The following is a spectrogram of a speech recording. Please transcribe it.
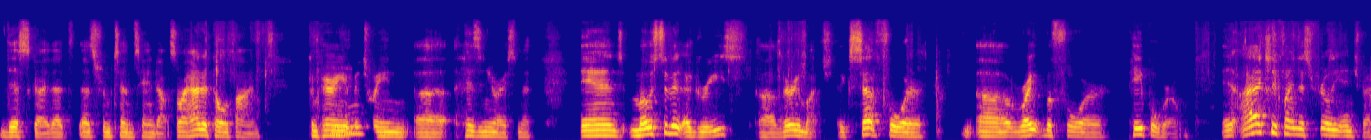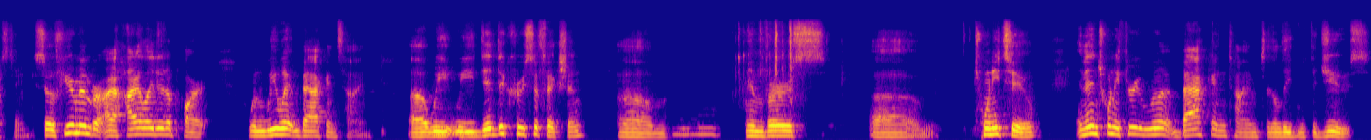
this guy. That's that's from Tim's handout. So I had it the whole time, comparing Mhm. it between uh, his and Uriah Smith, and most of it agrees uh, very much, except for uh, right before Papal Rome. And I actually find this really interesting. So if you remember, I highlighted a part when we went back in time. Uh, we we did the crucifixion um, in verse um, 22 and then 23 we went back in time to the lead with the jews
